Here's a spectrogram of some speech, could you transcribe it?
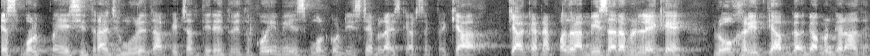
इस मुल्क में इसी तरह जमहूरियत आपकी चलती रही तो ये तो कोई भी इस मुल्क को डिस्टेबलाइज कर सकता है। क्या क्या करना है? पंद्रह बीस अरब लेके लोग खरीद के आप गवर्नमेंट करा दें।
